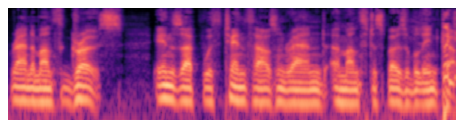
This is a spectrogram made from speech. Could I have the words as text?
rand a month gross ends up with ten thousand rand a month disposable income.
